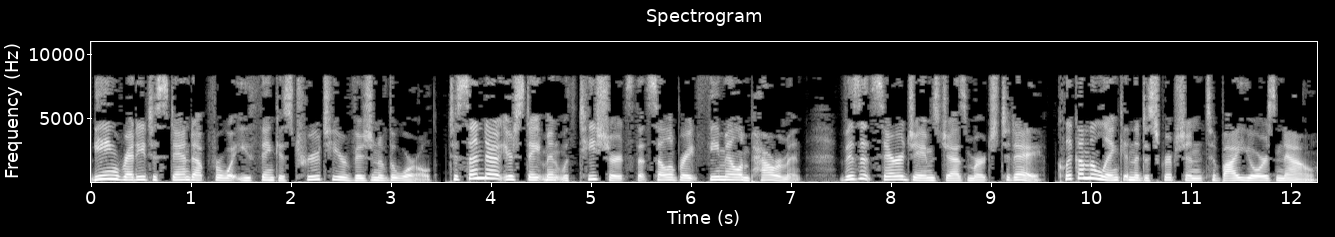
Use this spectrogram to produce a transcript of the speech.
being ready to stand up for what you think is true to your vision of the world. To send out your statement with t shirts that celebrate female empowerment, visit Sarah James Jazz Merch today. Click on the link in the description to buy yours now.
